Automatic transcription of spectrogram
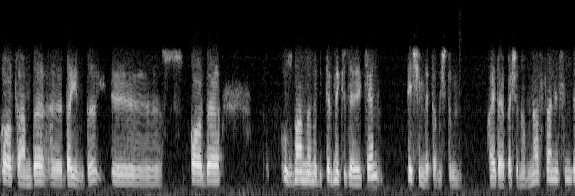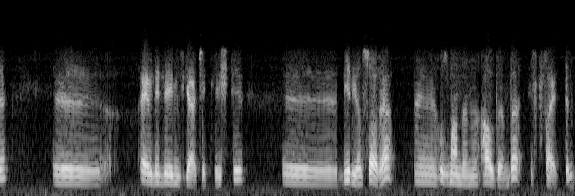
ortağımda e, dayımdı. Ee, orada uzmanlığını bitirmek üzereyken eşimle tanıştım Haydarpaşa Numune Hastanesi'nde. Ee, evliliğimiz gerçekleşti. Ee, bir yıl sonra e, uzmanlığını aldığımda istifa ettim.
